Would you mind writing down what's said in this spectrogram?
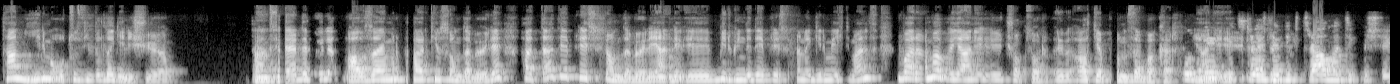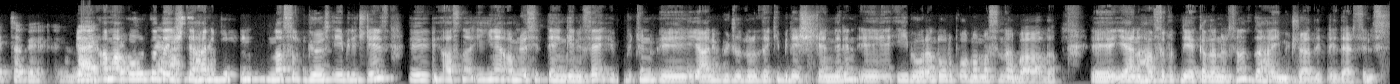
Tam 20-30 yılda gelişiyor. Kanser de böyle, Alzheimer, Parkinson da böyle, hatta depresyon da böyle. Yani e, bir günde depresyona girme ihtimaliniz var ama yani e, çok zor. E, altyapınıza bakar. Bu yani büyük bir trajedik, travmatik bir şey tabii. E, ama orada da işte hani bunu nasıl göğüsleyebileceğiniz e, aslında yine aminosit dengenize, bütün e, yani vücudunuzdaki bileşenlerin e, iyi bir oranda olup olmamasına bağlı. E, yani hazırlıklı yakalanırsanız daha iyi mücadele edersiniz.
